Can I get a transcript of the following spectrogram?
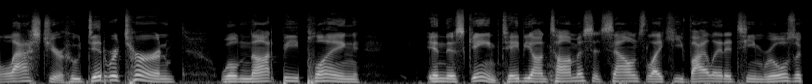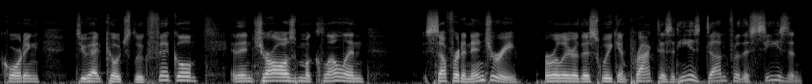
last year who did return will not be playing in this game. Tavion Thomas, it sounds like he violated team rules according to head coach Luke Fickell. And then Charles McClellan suffered an injury earlier this week in practice, and he is done for the season.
